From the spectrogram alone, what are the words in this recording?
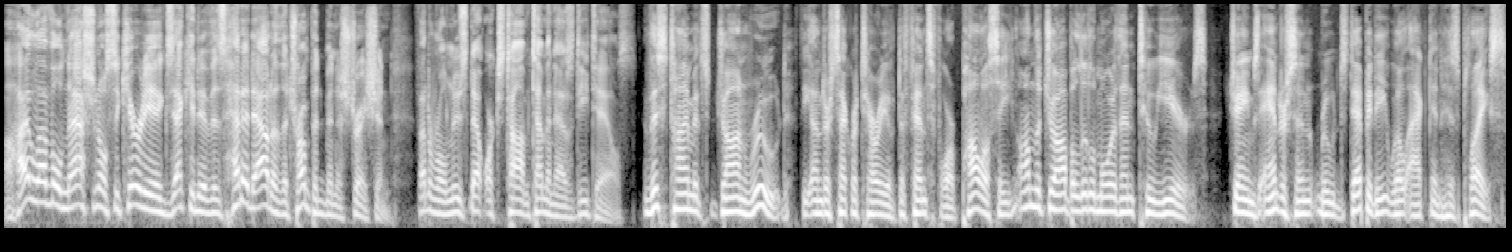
A high level national security executive is headed out of the Trump administration. Federal News Network's Tom Temin has details. This time it's John Rood, the Undersecretary of Defense for Policy, on the job a little more than two years. James Anderson, Rood's deputy, will act in his place.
